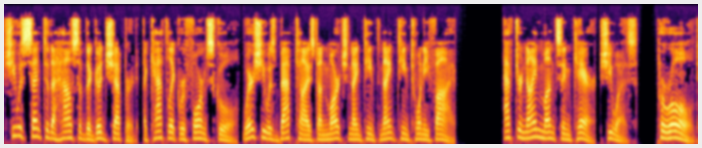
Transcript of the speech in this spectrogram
She was sent to the House of the Good Shepherd, a Catholic reform school, where she was baptized on March 19, 1925. After nine months in care, she was «paroled»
